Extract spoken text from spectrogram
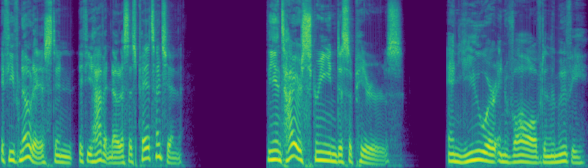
If you've noticed, and if you haven't noticed, just pay attention. The entire screen disappears, and you are involved in the movie.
